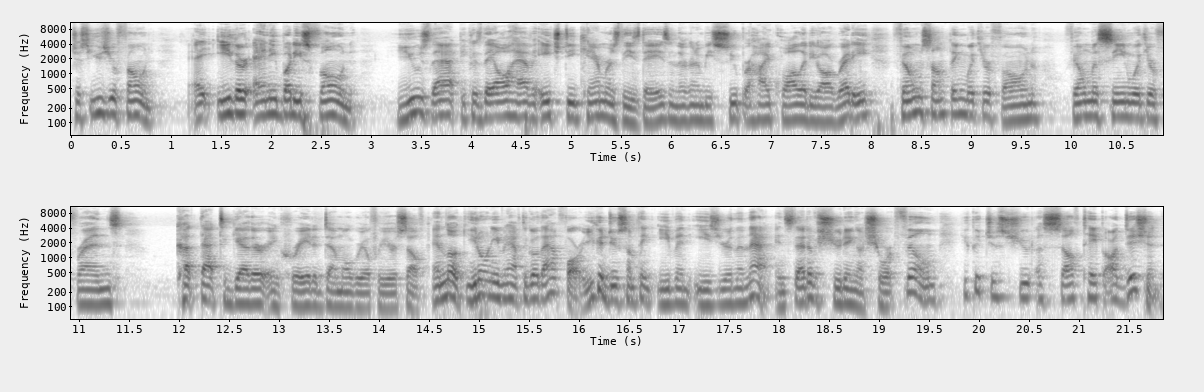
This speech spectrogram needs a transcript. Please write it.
Just use your phone, either anybody's phone use that because they all have HD cameras these days and they're going to be super high quality already. Film something with your phone, film a scene with your friends, cut that together and create a demo reel for yourself. And look, you don't even have to go that far. You could do something even easier than that. Instead of shooting a short film, you could just shoot a self-tape audition.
